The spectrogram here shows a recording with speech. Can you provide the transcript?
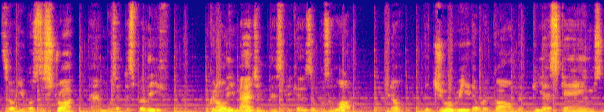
So he was distraught and was in disbelief. We could only imagine this because it was a lot. You know, the jewelry that were gone, the PS games,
